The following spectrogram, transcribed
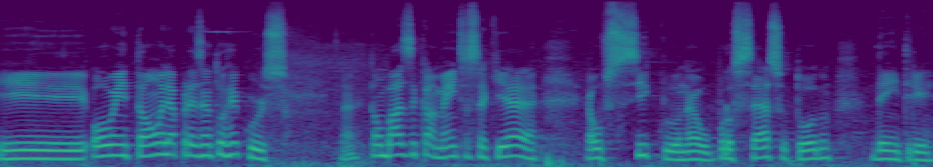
E, ou então ele apresenta o recurso. Né? Então, basicamente, isso aqui é, é o ciclo, né? o processo todo dentre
